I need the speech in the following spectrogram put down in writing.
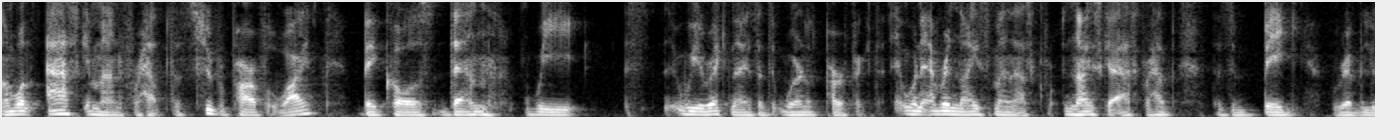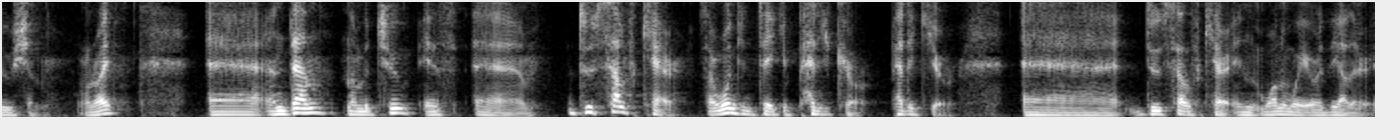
Number one, ask a man for help. That's super powerful. Why? Because then we we recognize that we're not perfect. Whenever a nice man asks for, nice guy asks for help, that's a big revolution. All right. Uh, and then number two is uh, do self care. So I want you to take a pedicure. Pedicure uh, do self care in one way or the other.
